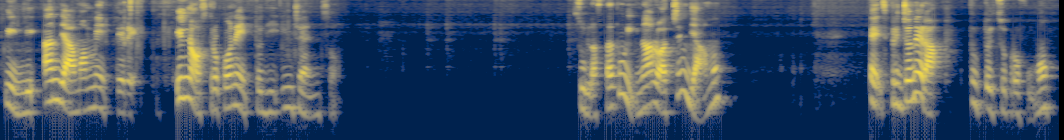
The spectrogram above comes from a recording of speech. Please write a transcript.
Quindi andiamo a mettere il nostro conetto di incenso sulla statuina, lo accendiamo e sprigionerà tutto il suo profumo.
